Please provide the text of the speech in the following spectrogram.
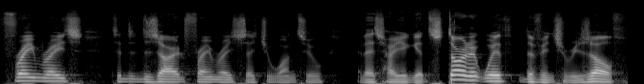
frame rates to the desired frame rates that you want to. And that's how you get started with DaVinci Resolve.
